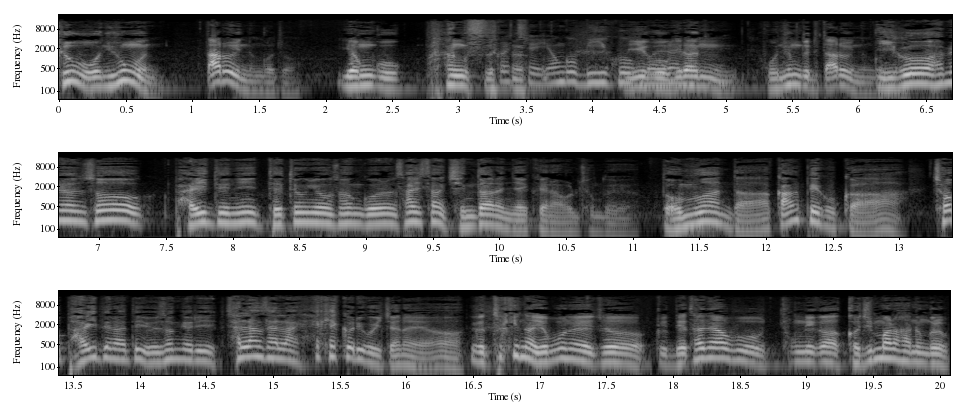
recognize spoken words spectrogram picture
그 원흉은 따로 있는 거죠. 영국, 프랑스, 그렇지. 영국, 미국, 미국 뭐 이런 이런 원흉들이 따로 있는 거죠. 이거 하면서 바이든이 대통령 선거는 사실상 진다는 얘기가 나올 정도예요. 너무한다. 깡패 국가. 저 바이든한테 윤석열이 살랑살랑 헥헥거리고 있잖아요. 그러니까 특히나 이번에 저그 네타냐후 총리가 거짓말 하는 걸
